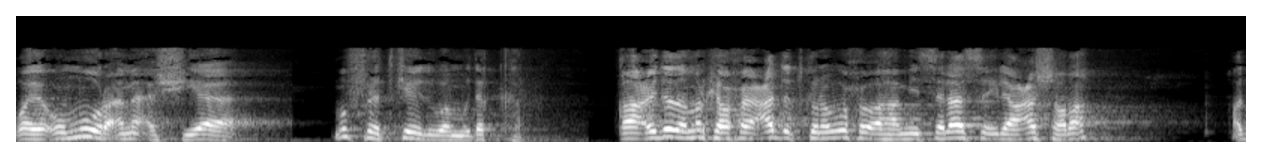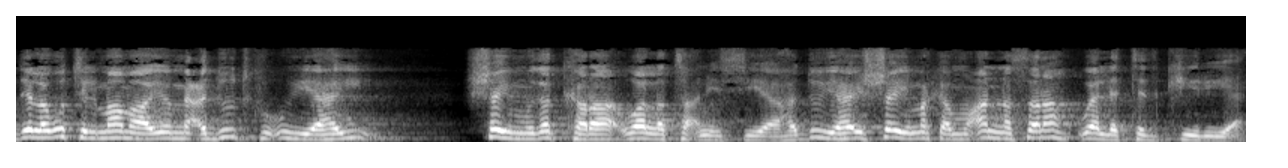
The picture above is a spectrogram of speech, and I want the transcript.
Waayo umuur ama ashyaa mufradkeedu waa mudakar qaacidada marka waxa caddadkuna wuxuu ahaa min alaasa ilaa cashara. Haddii lagu tilmaamaayo macduudku uu yahay shay mudakara waa la ta'niisiyaa hadduu yahay shay marka mu'anasana waa la tadkiiriyaa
